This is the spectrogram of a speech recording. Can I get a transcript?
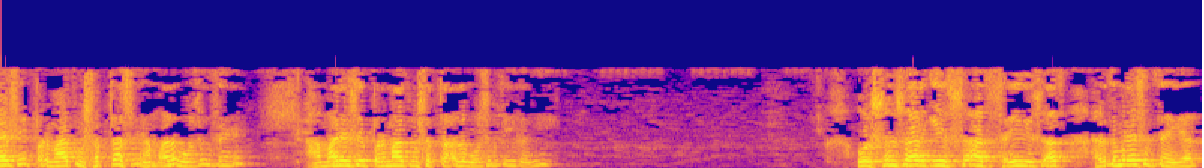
ऐसे परमात्मा सत्ता से हम अलग हो सकते हैं। हमारे से परमात्मा सत्ता अलग हो सकती है कभी। और संसार के साथ, शरीर के साथ हरदम रह सकते हैं क्या?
